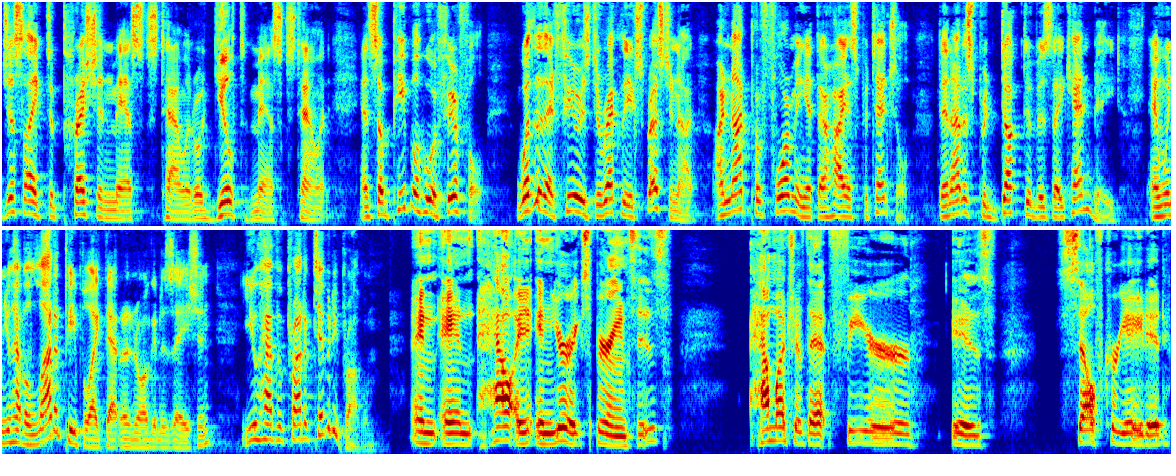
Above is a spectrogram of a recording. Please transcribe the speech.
just like depression masks talent or guilt masks talent. And so people who are fearful, whether that fear is directly expressed or not, are not performing at their highest potential. They're not as productive as they can be. And when you have a lot of people like that in an organization, you have a productivity problem. And and how in your experiences, how much of that fear is self-created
